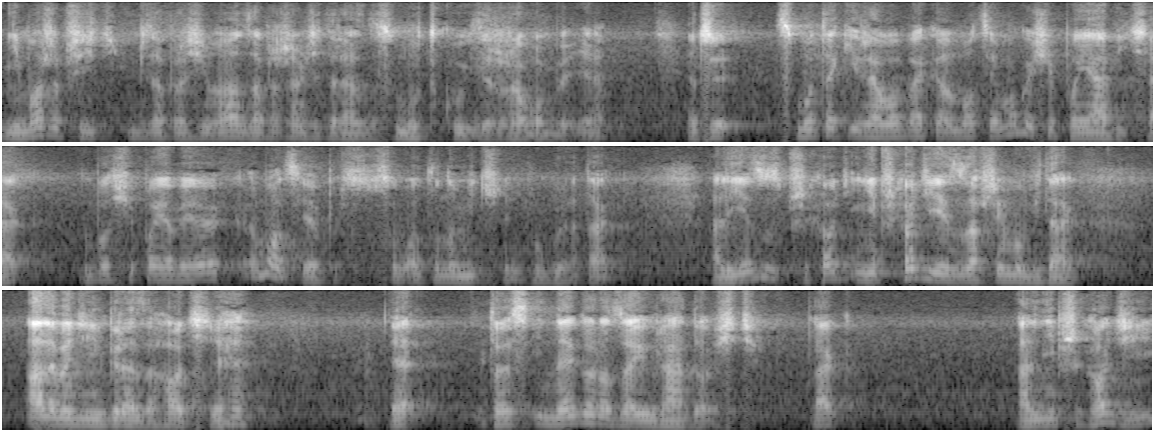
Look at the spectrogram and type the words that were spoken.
Nie może przyjść i zaprosić, o, zapraszam Cię teraz do smutku i do żałoby, nie? Znaczy, smutek i żałoba jako emocje mogą się pojawić, tak? No bo się pojawiają jak emocje, po prostu są autonomiczne i w ogóle, tak? Ale Jezus przychodzi, i nie przychodzi Jezus zawsze i mówi tak, ale będzie impreza, chodź, nie? nie? To jest innego rodzaju radość, tak? Ale nie przychodzi,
